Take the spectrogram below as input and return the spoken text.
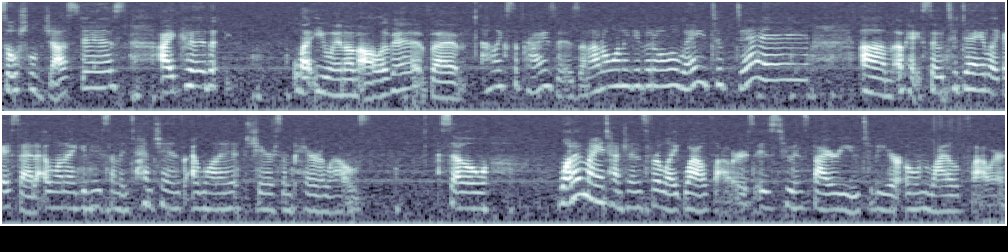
social justice. I could let you in on all of it, but I like surprises and I don't want to give it all away today. Um, okay, so today, like I said, I want to give you some intentions. I want to share some parallels. So, one of my intentions for Like Wildflowers is to inspire you to be your own wildflower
